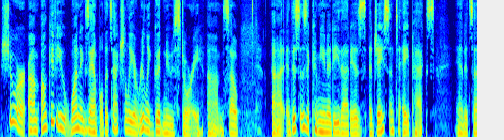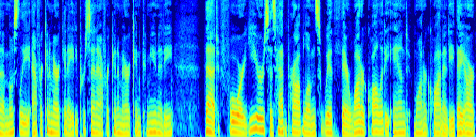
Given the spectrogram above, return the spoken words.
Sure. Um, I'll give you one example that's actually a really good news story. Um, so, uh, this is a community that is adjacent to Apex, and it's a mostly African American, 80% African American community that for years has had problems with their water quality and water quantity. They are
